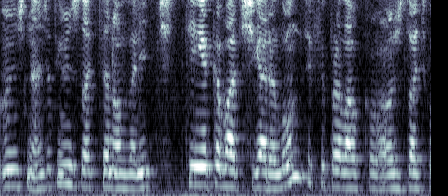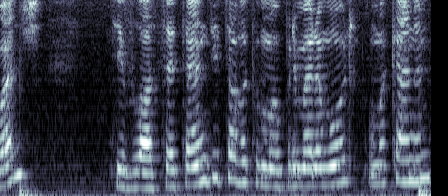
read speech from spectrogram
uns não, já tinha uns 18, 19 anos. Tinha acabado de chegar a Londres e fui para lá aos 18 anos. Estive lá 7 anos e estava com o meu primeiro amor, uma Canon,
